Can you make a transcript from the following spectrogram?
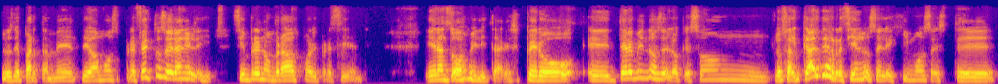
los departamentos, digamos, prefectos eran siempre nombrados por el presidente eran todos militares, pero en términos de lo que son los alcaldes, recién los elegimos este,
